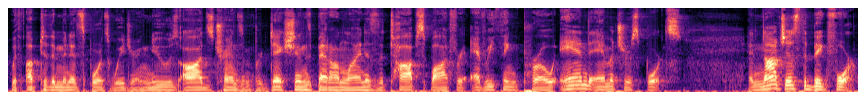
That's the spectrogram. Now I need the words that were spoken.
with up to the minute sports wagering news, odds, trends, and predictions. BetOnline is the top spot for everything pro and amateur sports. And not just the big four.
